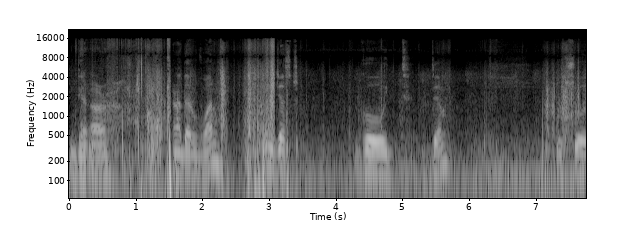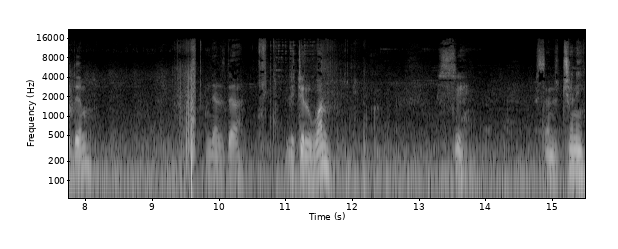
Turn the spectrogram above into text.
There are another one. We just go with them. We show them. There's the little one. See it's under training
